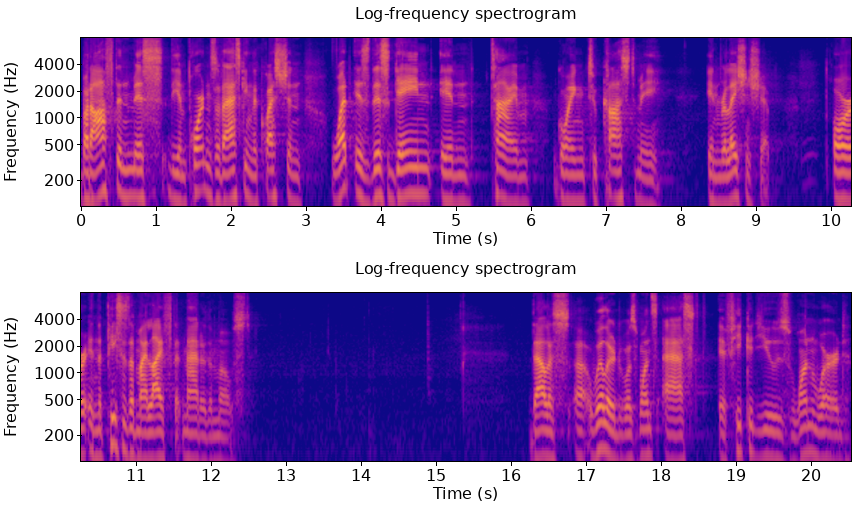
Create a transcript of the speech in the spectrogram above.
but often miss the importance of asking the question what is this gain in time going to cost me in relationship or in the pieces of my life that matter the most? Dallas uh, Willard was once asked if he could use one word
